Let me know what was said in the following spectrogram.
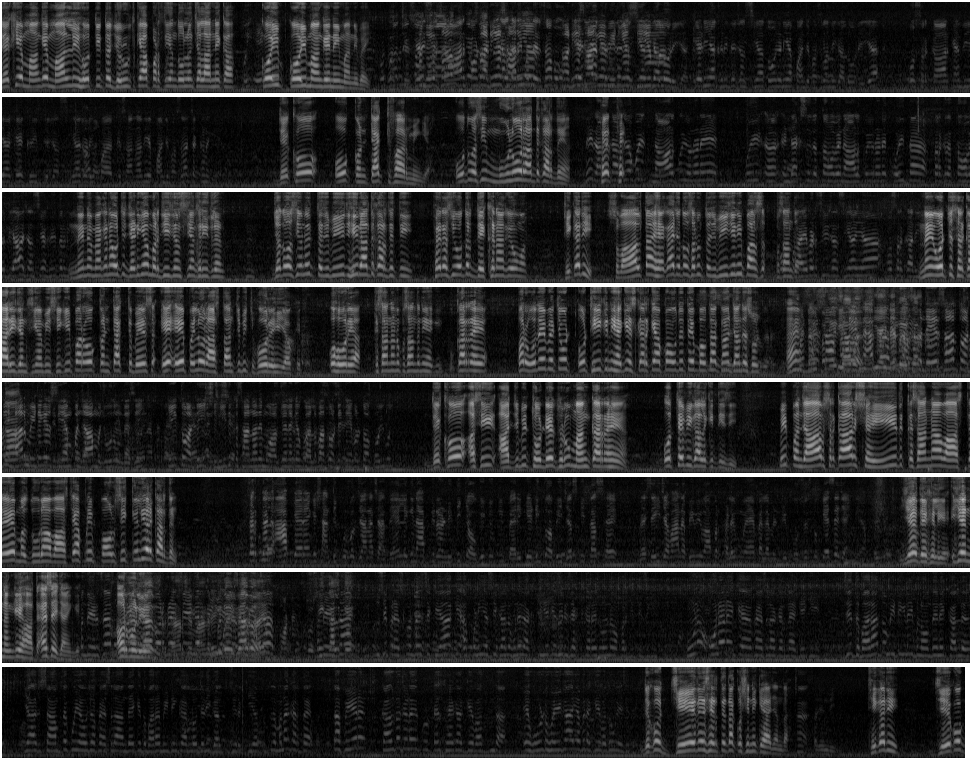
देखिए मांगे मान ली होती तो जरूरत क्या पड़ती आंदोलन चलाने का कोई कोई मांगे नहीं मानी भाई ਪੰਦੇਰ ਸਾਹਿਬ ਤੁਹਾਡੀਆਂ ਸਾਰੀਆਂ ਤੁਹਾਡੀਆਂ ਸਾਰੀਆਂ ਮੀਟਿੰਗਾਂ ਸੀਐਮ ਗੱਲ ਹੋ ਰਹੀ ਹੈ ਕਿਹੜੀਆਂ ਖਰੀਦ ਏਜੰਸੀਆਂ ਤੋਂ ਜਿਹੜੀਆਂ ਪੰਜ ਫਸਲਾਂ ਦੀ ਗੱਲ ਹੋ ਰਹੀ ਹੈ ਉਹ ਸਰਕਾਰ ਕਹਿੰਦੀ ਹੈ ਕਿ ਖਰੀਦ ਏਜੰਸੀਆਂ ਜਿਹੜੀ ਪ- ਕਿਸਾਨਾਂ ਦੀਆਂ ਪੰਜ ਫਸਲਾਂ ਚੱਕਣਗੀਆਂ ਦੇਖੋ ਉਹ ਕੰਟੈਕਟ ਫਾਰਮਿੰਗ ਆ ਉਹਨੂੰ ਅਸੀਂ ਮੂਲੋਂ ਰੱਦ ਕਰਦੇ ਆ ਨਹੀਂ ਰੱਦ ਫਿਰ- ਕਰਦੇ ਫਿਰ- ਹੋ ਕੋਈ ਨਾਲ ਕੋਈ ਉਹਨਾਂ ਨੇ ਕੋਈ ਇੰਡੈਕਸ ਦਿੱਤਾ ਹੋਵੇ ਨਾਲ ਕੋਈ ਉਹਨਾਂ ਨੇ ਕੋਈ ਤਾਂ ਤਰਕ ਦਿੱਤਾ ਹੋਵੇ ਵੀ ਆਹ ਏਜੰਸੀਆਂ ਖਰੀਦਣਗੀਆਂ। ਨਹੀਂ ਨਾ ਮੈਂ ਕਹਿੰਦਾ ਉਹ ਚ ਜਿਹੜੀਆਂ ਮਰਜ਼ੀ ਏਜੰਸੀਆਂ ਖਰੀਦ ਲੈਣ। ਜਦੋਂ ਅਸੀਂ ਉਹਨਾਂ ਦੀ ਤਜਵੀਜ਼ ਹੀ ਰੱਦ ਕਰ ਦਿੱਤੀ ਫਿਰ ਅਸੀਂ ਉਧਰ ਦੇਖਣਾ ਕਿਉਂ ਆ? ਠੀਕ ਹੈ ਜੀ? ਸਵਾਲ ਤਾਂ ਇਹ ਹੈਗਾ ਜਦੋਂ ਸਾਨੂੰ ਤਜਵੀਜ਼ ਹੀ ਨਹੀਂ ਪਸ- ਪਸੰਦ। ਪ੍ਰਾਈਵੇਟ ਸੀ ਏਜੰਸੀਆਂ ਜਾਂ ਉਹ ਸਰਕਾਰੀ? ਨਹੀਂ ਉਹ ਚ ਸਰਕਾਰੀ ਏਜੰਸੀਆਂ ਵੀ ਸੀਗੀ ਪਰ ਉਹ ਕੰਟੈਕਟ ਬੇਸ ਇਹ ਇਹ ਪਹਿਲੋਂ ਰਾਜਸਥਾਨ ਚ ਵੀ ਹੋ ਰਹੀ ਆ ਉਹ ਉਹ ਹੋ ਰਿਹਾ ਕਿਸਾਨਾਂ ਨੂੰ ਪਸੰਦ ਨਹੀਂ ਹੈਗੀ ਉਹ ਕਰ ਰਹੇ ਆ। ਪਰ ਉਹਦੇ ਵਿੱਚ ਉਹ ਉਹ ਠੀਕ ਨਹੀਂ ਹੈਗੀ ਇਸ ਕਰਕੇ ਆਪਾਂ ਉਹਦੇ ਤੇ ਬਹੁਤਾ ਗਾਂ ਜਾਂਦੇ ਸੋਚਦੇ। ਹੈ? ਬੰਦੇਰ ਸਾਹਿਬ ਤੁਹਾਡੀ ਹਰ ਮੀਟਿੰਗ ਵਿੱਚ ਸੀਐਮ ਪੰਜਾਬ ਮੌਜੂਦ ਹੁੰਦੇ ਸੀ। ਕੀ ਤੁਹਾਡੀ ਸ਼ਹੀਦ ਕਿਸਾਨਾਂ ਦੇ ਮੁਆਵਜ਼ੇ ਲੈ ਕੇ ਗੱਲਬਾਤ ਤੁਹਾਡੇ ਟੇਬਲ ਟਾਪ ਹੋਈ? ਕੋਈ ਦੇਖੋ ਅਸੀਂ ਅੱਜ ਵੀ ਤੁਹਾਡੇ ਥਰੂ ਮੰਗ ਕਰ ਰਹੇ ਹਾਂ। ਉੱਥੇ ਵੀ ਗੱਲ ਕੀਤੀ ਸੀ ਵੀ ਪੰਜਾਬ ਸਰਕਾਰ ਸ਼ਹੀਦ ਕਿਸਾਨਾਂ ਵਾਸਤੇ ਮਜ਼ਦੂਰਾਂ ਵਾਸਤੇ ਆਪਣੀ ਪਾਲਿਸੀ ਕਲੀਅਰ ਕਰ ਦੇਣ। ਕਹਿ ਰਹੇ ये देख लिए ये नंगे हाथ ऐसे जाएंगे ਪੰਦੇਰ ਸਾਹਿਬ और बोलिए ਤੁਸੀਂ ਕੱਲ ਕੇ ਤੁਸੀਂ ਪ੍ਰੈਸ ਕਾਨਫਰੰਸ 'ਚ ਕਿਹਾ ਕਿ ਆਪਣੀ ਅਸੀਂ ਗੱਲ ਹੁਣੇ ਰੱਖਤੀ ਹੈ ਕਿ ਅਸੀਂ ਰਿਜੈਕਟ ਕਰੇ ਉਹਨਾਂ ਨੇ ਆਫਰ ਕੀਤੀ ਸੀਗੀ ਹੁਣ ਉਹਨਾਂ ਨੇ ਕਿਆ ਫੈਸਲਾ ਕਰਨਾ ਹੈ ਕਿ ਕੀ ਜੇ ਦੁਬਾਰਾ ਤੋਂ ਮੀਟਿੰਗ ਲਈ ਬੁਲਾਉਂਦੇ ਨੇ ਕੱਲ ਜਾਂ ਅੱਜ ਸ਼ਾਮ ਤੱਕ ਕੋਈ ਇਹੋ ਜਿਹਾ ਫੈਸਲਾ ਆਂਦਾ ਹੈ ਕਿ ਦੁਬਾਰਾ ਮੀਟਿੰਗ ਕਰ ਲਓ ਜਿਹੜੀ ਗੱਲ ਤੁਸੀਂ ਰੱਖੀ ਹੈ ਤੁਸੀਂ ਤਾਂ ਮਨਾ ਕਰਤਾ ਹੈ ਤਾਂ ਫਿਰ ਕੱਲ ਦਾ ਜਿਹੜਾ ਇਹ ਪ੍ਰੋਟੈਸਟ ਹੈਗਾ ਅੱਗੇ ਵਧਦਾ ਇਹ ਹੋਲਡ ਹੋਏਗਾ ਜਾਂ ਫਿਰ ਅੱਗੇ ਵਧੋਗੇ ਇਸੇ ਤਰੀਕੇ ਦੇਖੋ ਜੇ ਦੇ ਸਿਰ ਤੇ ਤਾਂ ਕੁਝ ਨਹੀਂ ਕਿਹਾ ਜਾਂਦਾ ਹਾਂ ਠੀਕ ਹੈ ਜੀ ਜੇ ਕੋ,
